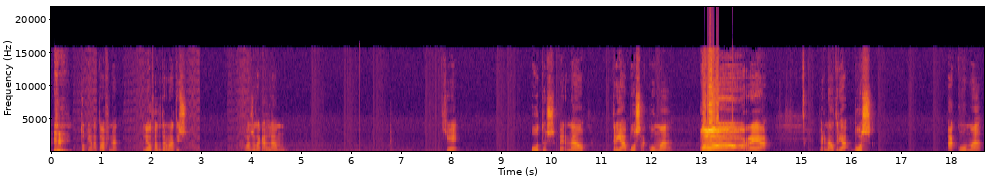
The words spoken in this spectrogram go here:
Το πιανα το άφηνα Λέω θα το τερματίσω Βάζω τα καλά μου Και Όντως περνάω Τρία boss ακόμα. Ωραία! Περνάω τρία boss ακόμα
